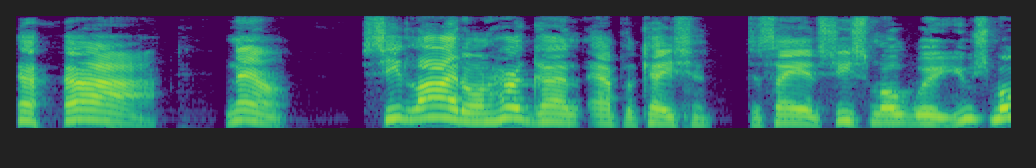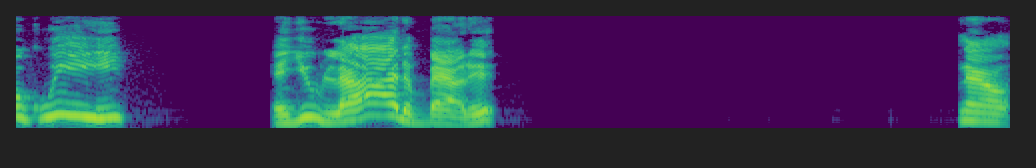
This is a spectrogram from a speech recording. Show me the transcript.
now, she lied on her gun application to saying she smoked weed. You smoke weed and you lied about it Now,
